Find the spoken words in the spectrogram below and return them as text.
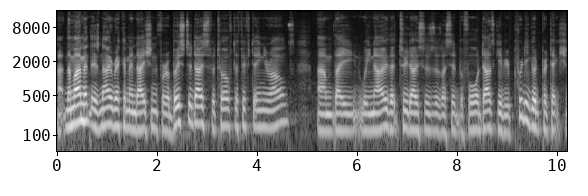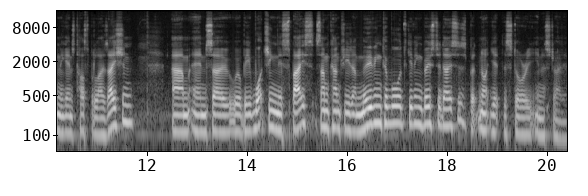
At the moment, there's no recommendation for a booster dose for 12 to 15 year olds. Um, they, we know that two doses, as I said before, does give you pretty good protection against hospitalisation. Um, and so we'll be watching this space. Some countries are moving towards giving booster doses, but not yet the story in Australia.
